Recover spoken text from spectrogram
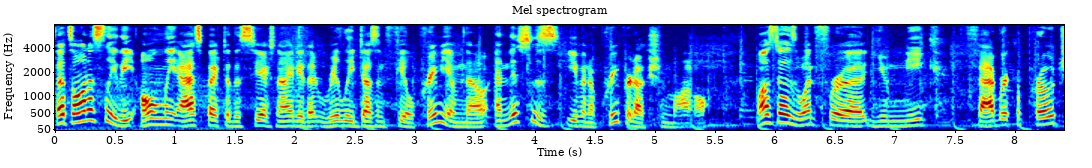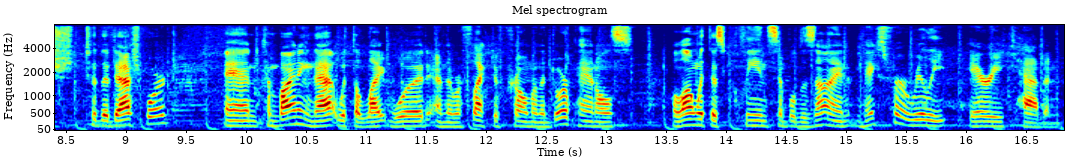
That's honestly the only aspect of the CX-90 that really doesn't feel premium though, and this is even a pre-production model. Mazda has went for a unique fabric approach to the dashboard, and combining that with the light wood and the reflective chrome on the door panels, along with this clean, simple design, makes for a really airy cabin.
